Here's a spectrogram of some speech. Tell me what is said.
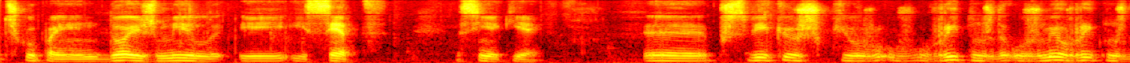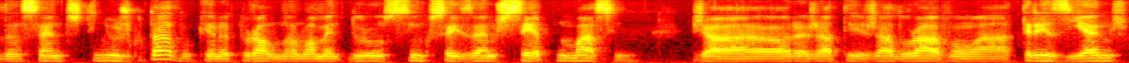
Desculpem, em 2007, assim é que é. Uh, percebi que, os, que os, os, ritmos, os meus ritmos dançantes tinham esgotado, o que é natural, normalmente duram 5, 6 anos, 7 no máximo. Já, ora, já, te, já duravam há 13 anos,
